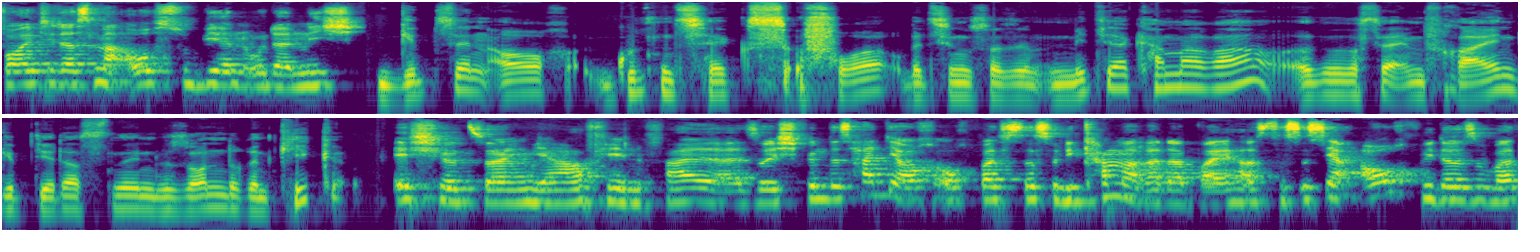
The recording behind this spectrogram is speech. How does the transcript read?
wollt ihr das mal ausprobieren oder nicht. Gibt es denn auch guten Sex vor beziehungsweise mit der Kamera? Also das ist ja im Freien, gibt dir das einen besonderen Kick? Ich würde sagen, ja, auf jeden Fall. Also ich finde, das hat ja auch, auch was, dass du die Kamera dabei hast. Das ist ja auch wieder sowas.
